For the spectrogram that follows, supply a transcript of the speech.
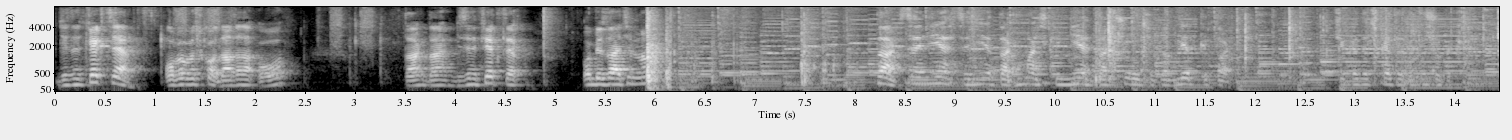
Дезінфекція, обов'язково, да, да, да, о. Так, да, дезінфекція обов'язково. Так, це ні, це ні, так, маски ні, так, що тут, це таблетки, так. Чекайте, чекайте, це що таке?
